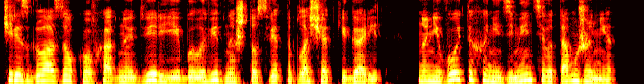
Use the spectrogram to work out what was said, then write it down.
Через глазок во входной двери ей было видно, что свет на площадке горит, но ни Войтаха, ни Дементьева там уже нет.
